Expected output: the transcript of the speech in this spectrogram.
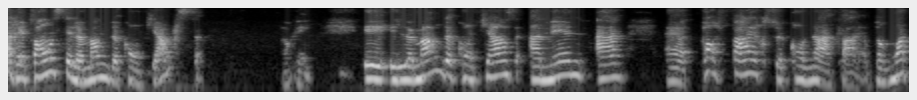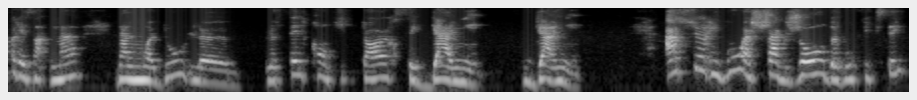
la réponse, c'est le manque de confiance. Et le manque de confiance amène à à pas faire ce qu'on a à faire. Donc, moi, présentement, dans le mois d'août, le, le fil conducteur, c'est gagner. Gagner. Assurez-vous à chaque jour de vous fixer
